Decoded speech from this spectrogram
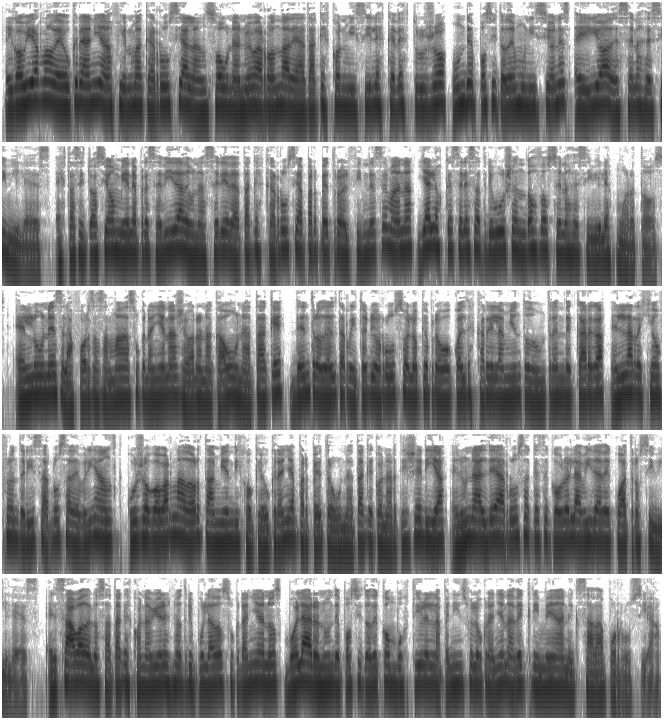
El gobierno de Ucrania afirma que Rusia lanzó una nueva ronda de ataques con misiles que destruyó un depósito de municiones e hirió a decenas de civiles. Esta situación viene precedida de una serie de ataques que Rusia perpetró el fin de semana y a los que se les atribuyen dos docenas de civiles muertos. El lunes, las Fuerzas Armadas ucranianas llevaron a cabo un ataque dentro del territorio ruso, lo que provocó el descarrilamiento de un tren de carga en la región fronteriza rusa de Briansk, cuyo gobernador también dijo que Ucrania perpetró un ataque con artillería en una aldea rusa que se cobró la vida de cuatro civiles. El sábado, los ataques con aviones no tripulados ucranianos volaron un depósito de combustible en la península ucraniana de Crimea anexada por Rusia.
